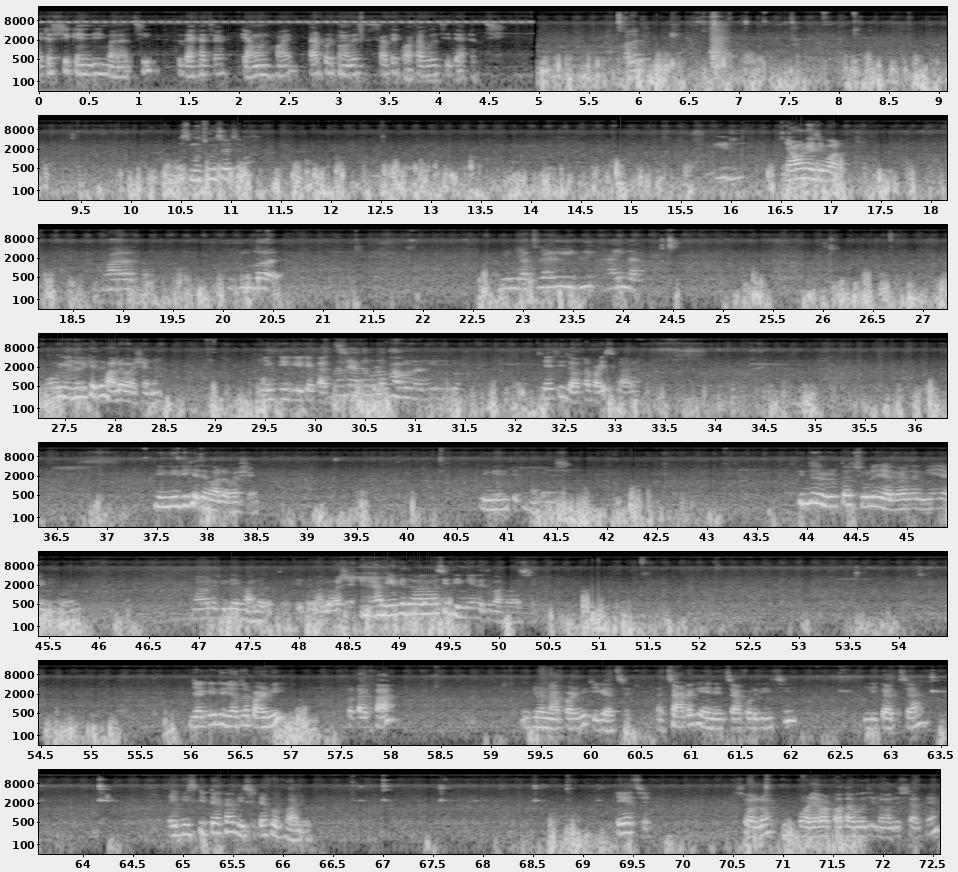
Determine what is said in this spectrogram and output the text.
এটা সেকেন্ড দিন বানাচ্ছি। তো দেখা যাক কেমন হয়। তারপরে তোমাদের সাথে কথা বলছি দেখাচ্ছি। চলো মুচমুচে হয়েছে না? কেমন হয়েছে বল? ভালো সুন্দর। আমি ন্যাচারালি ইডলি খাই না। ও ইডলি খেতে ভালোবাসে না। কিন্তু ইডলিটা খাচ্ছে। আমি এতগুলো খাব না আমি আছে যতটা পারিস খা না। তিন্নিদি খেতে ভালোবাসে। তিন্নিদি খেতে ভালোবাসে। কিন্তু তো চলে যাবে ওরা নিয়ে যাবে কী করে? নাহলে দিলে ভালো হতো খেতে ভালোবাসে। আমিও খেতে ভালোবাসি তিনিও খেতে ভালোবাসে। যাকে তুই যতটা পারবি ততটা খা। যেগুলো না পারবি, ঠিক আছে। আর চাটা খেয়ে নে, চা করে দিয়েছি, লিকার চা। এই বিস্কিটটা খা, বিস্কিটটা খুব ভালো। ঠিক আছে? চলো, পরে আবার কথা বলছি তোমাদের সাথে।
